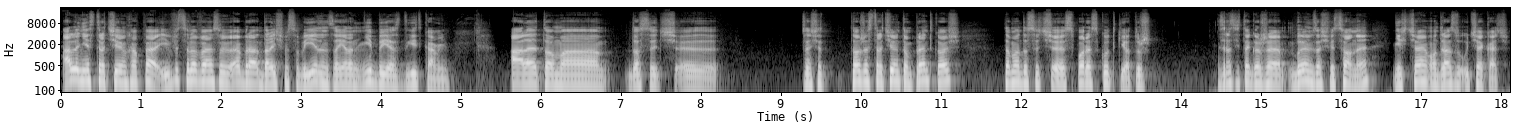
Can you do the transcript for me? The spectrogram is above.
ale nie straciłem HP i wycelowałem sobie Ebra, daliśmy sobie jeden za jeden, niby jest git Kamil. Ale to ma dosyć... Yy, w sensie to, że straciłem tą prędkość, to ma dosyć spore skutki. Otóż z racji tego, że byłem zaświecony, nie chciałem od razu uciekać,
